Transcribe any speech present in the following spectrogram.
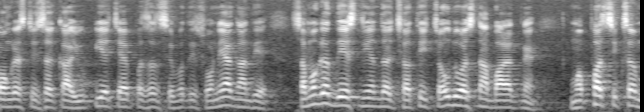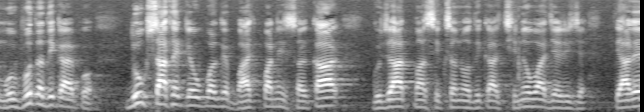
કોંગ્રેસની સરકાર યુપીએ ચેરપર્સન શ્રીમતી સોનિયા ગાંધીએ સમગ્ર દેશની અંદર છથી ચૌદ વર્ષના બાળકને મફત શિક્ષણ મૂળભૂત અધિકાર આપ્યો. દુઃખ સાથે કહેવું પડે કે ભાજપાની સરકાર ગુજરાતમાં શિક્ષણનો અધિકાર છીનવવા જઈ રહી છે, ત્યારે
